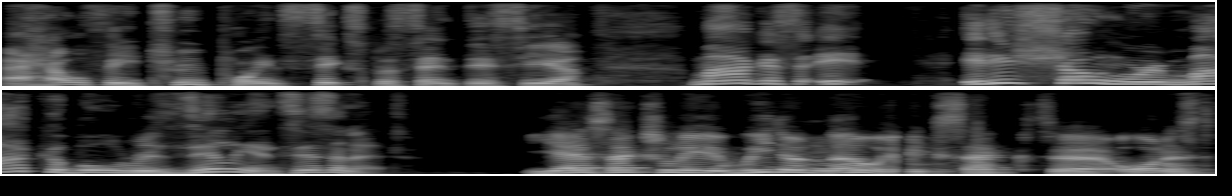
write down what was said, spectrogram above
a healthy 2.6% this year. Margus, it, it is showing remarkable resilience, isn't it? Yes, actually, we don't know exact uh, honest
